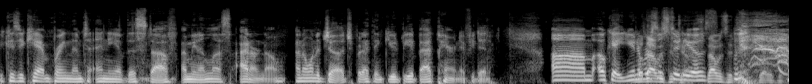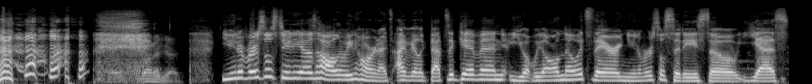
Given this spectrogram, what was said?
because you can't bring them to any of this stuff. I mean, unless I don't know. I don't want to judge, but I think you'd be a bad parent if you did. Um, okay, Well, Universal that Studios. That was a joke. That was a joke. One of you. Universal Studios Halloween Horror Nights. I feel like that's a given. You, we all know it's there in Universal City. So, yes,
